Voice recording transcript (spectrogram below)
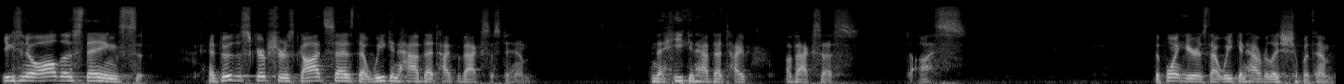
You get to know all those things. And through the scriptures, God says that we can have that type of access to Him and that He can have that type of access to us. The point here is that we can have relationship with Him.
